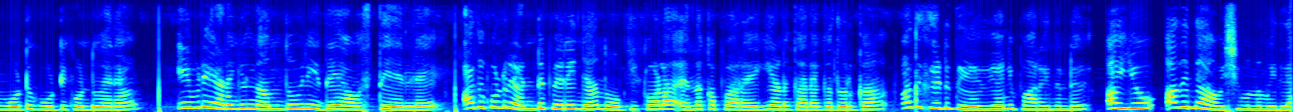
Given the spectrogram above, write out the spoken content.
ഇങ്ങോട്ട് കൂട്ടിക്കൊണ്ടുവരാം. ഇവിടെയാണെങ്കിൽ നന്ദുവിന് ഇതേ അവസ്ഥയല്ലേ? അതുകൊണ്ട് രണ്ടുപേരെയും ഞാൻ നോക്കിക്കോളാം എന്നൊക്കെ പറയുകയാണ് കനകദുർഗ. അത് കേട്ട് ദേവിയാനി പറയുന്നുണ്ട് അയ്യോ അതിന്റെ ആവശ്യമൊന്നുമില്ല.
